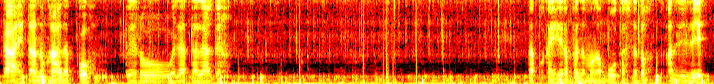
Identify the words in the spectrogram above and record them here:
Kahit anong hanap ko, pero wala talaga. Napakahirapan ng mga butas na to. Ang liliit.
